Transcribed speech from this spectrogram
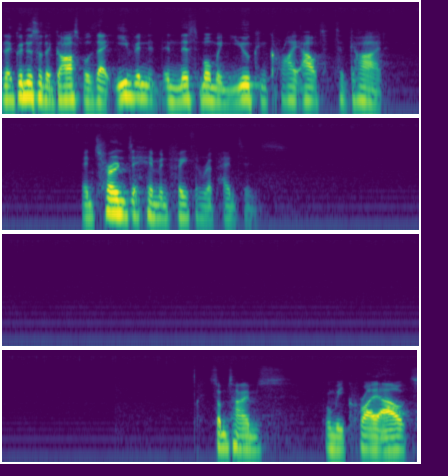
the goodness of the gospel is that even in this moment, you can cry out to God and turn to Him in faith and repentance. Sometimes when we cry out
